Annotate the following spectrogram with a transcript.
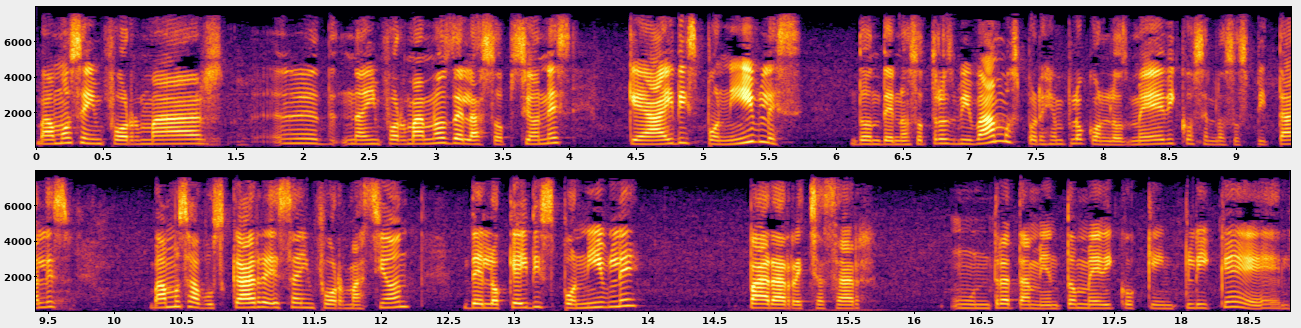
Vamos a informar, eh, informarnos de las opciones que hay disponibles donde nosotros vivamos, por ejemplo, con los médicos en los hospitales. Vamos a buscar esa información de lo que hay disponible para rechazar un tratamiento médico que implique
